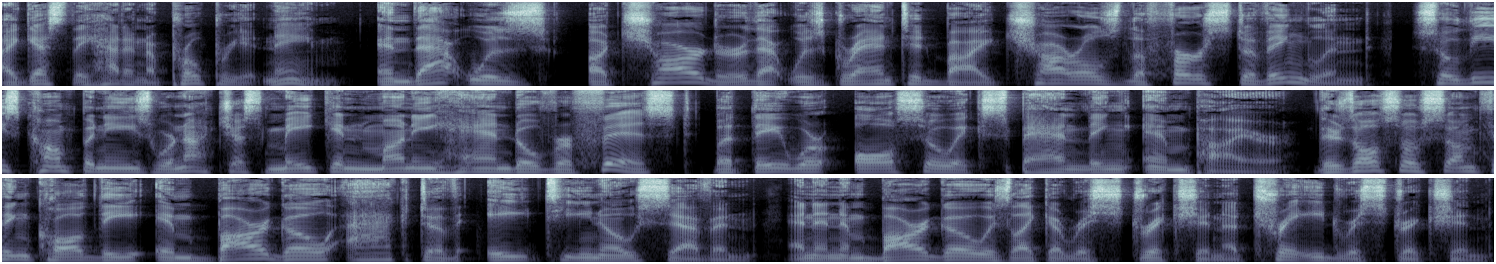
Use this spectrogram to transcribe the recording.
I guess they had an appropriate name. And that was a charter that was granted by Charles I of England. So these companies were not just making money hand over fist, but they were also expanding empire. There's also something called the Embargo Act of 1807. And an embargo is like a restriction, a trade restriction.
